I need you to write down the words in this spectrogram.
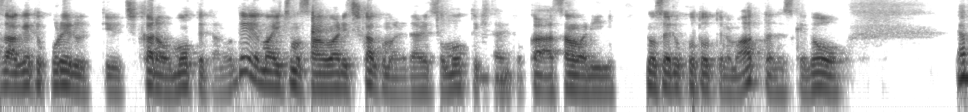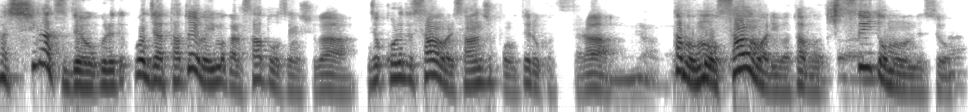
ず上げてこれるっていう力を持ってたので、まあいつも3割近くまで打率を持ってきたりとか、3割に乗せることっていうのもあったんですけど、やっぱ4月出遅れて、じゃあ例えば今から佐藤選手が、じゃあこれで3割30本打てるかって言ったら、多分もう3割は多分きついと思うんですよ。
